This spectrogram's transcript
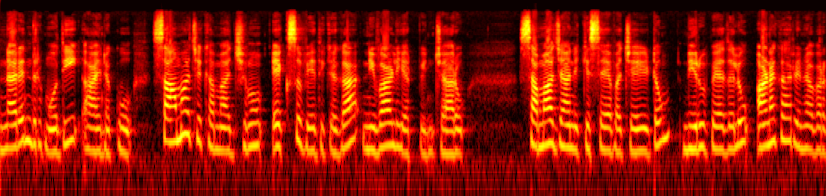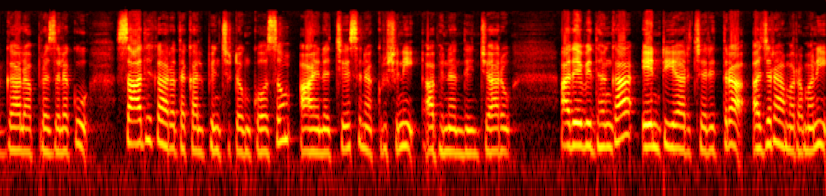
నరేంద్ర మోదీ ఆయనకు సామాజిక మాధ్యమం ఎక్స్ వేదికగా నివాళి అర్పించారు. సమాజానికి సేవ చేయటం నిరుపేదలు అణగారిన వర్గాల ప్రజలకు సాధికారత కల్పించటం కోసం ఆయన చేసిన కృషిని అభినందించారు. అదేవిధంగా ఎన్టీఆర్ చరిత్ర అజరామరమని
